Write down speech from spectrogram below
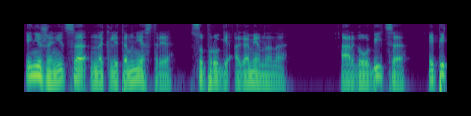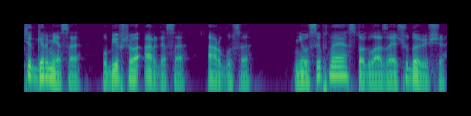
и не жениться на Клитемнестре, супруге Агамемнона. Аргоубийца – эпитет Гермеса, убившего Аргоса, Аргуса. Неусыпное стоглазое чудовище.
